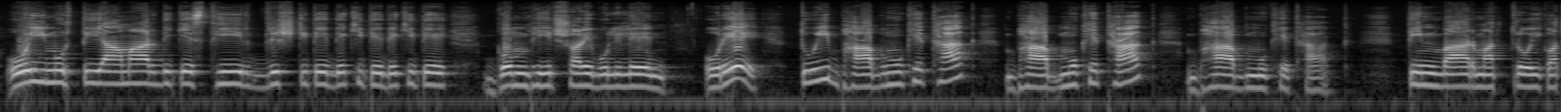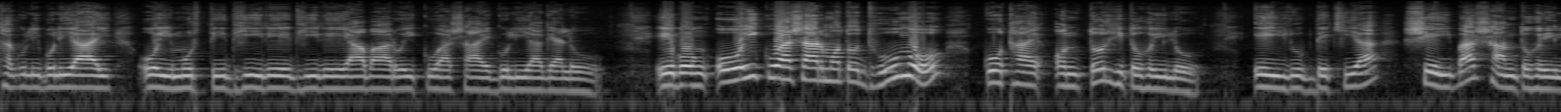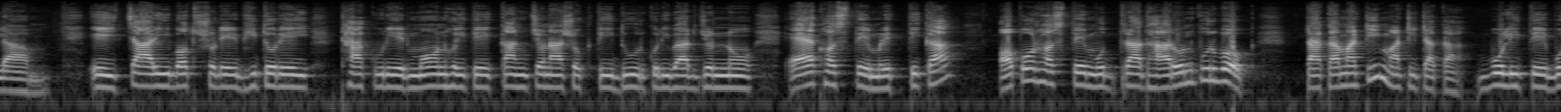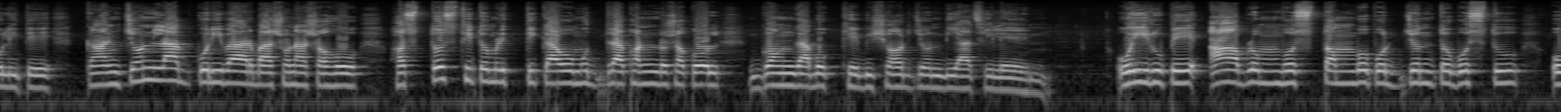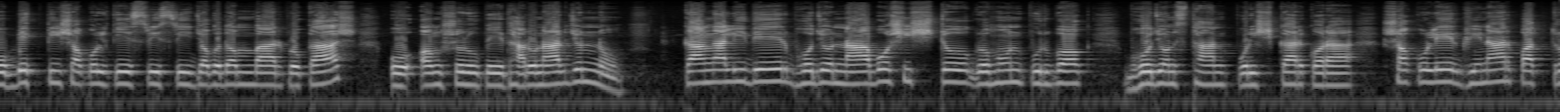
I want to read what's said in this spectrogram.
ওই মূর্তি আমার দিকে স্থির দৃষ্টিতে দেখিতে দেখিতে গম্ভীর স্বরে বলিলেন ওরে, তুই ভাব মুখে থাক, ভাব মুখে থাক, ভাব মুখে থাক। তিনবার মাত্র ওই কথাগুলি বলিয়াই ওই মূর্তি ধীরে ধীরে আবার ওই কুয়াশায় গলিয়া গেল। এবং ওই কুয়াশার মতো ধূমও কোথায় অন্তর্হিত হইল? এই রূপ দেখিয়া সেইবার শান্ত হইলাম। এই চারি বৎসরের ভিতরেই ঠাকুরের মন হইতে কাঞ্চনা শক্তি দূর করিবার জন্য এক হস্তে মৃত্তিকা, অপর হস্তে মুদ্রা ধারণপূর্বক টাকা মাটি মাটি টাকা বলিতে বলিতে কাঞ্চন লাভ করিবার বাসনা সহ হস্তস্থিত মৃত্তিকা ও মুদ্রাখণ্ড সকল গঙ্গাবক্ষে বিসর্জন দিয়াছিলেন। ওই রূপে আব্রহ্মস্তম্ভ পর্যন্ত বস্তু ও ব্যক্তি সকলকে শ্রী শ্রী জগদম্বার প্রকাশ ও অংশরূপে ধারণার জন্য। কাঙালিদের ভোজনাবশিষ্ট গ্রহণপূর্বক ভোজন স্থান পরিষ্কার করা, সকলের ঘৃণার পাত্র,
